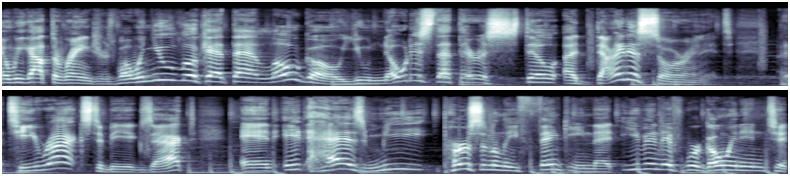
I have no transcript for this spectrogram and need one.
and we got the Rangers. Well, when you look at that logo, you notice that there is still a dinosaur in it, a T Rex to be exact. And it has me personally thinking that even if we're going into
